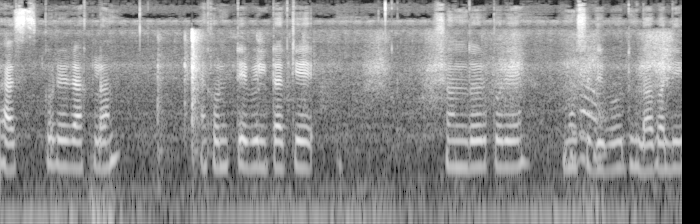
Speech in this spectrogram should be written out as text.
ভাজ করে রাখলাম। এখন টেবিলটাকে সুন্দর করে মুছে দিব ধুলাবালি।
